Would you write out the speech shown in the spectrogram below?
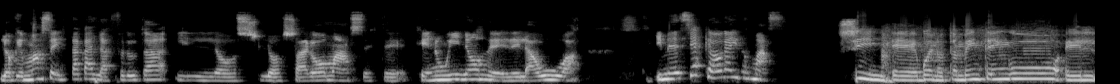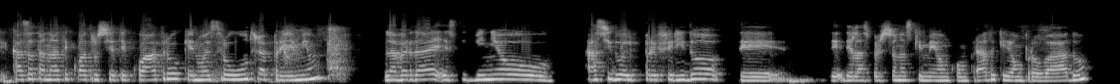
lo que más se destaca es la fruta y los, los aromas este, genuinos de, de, la uva. Y me decías que ahora hay dos más. Sí, eh, bueno, también tengo el Casa Tanate 474, que es nuestro ultra premium, La verdad, este vino ha sido el preferido de, de, las personas que me han comprado, que han probado.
